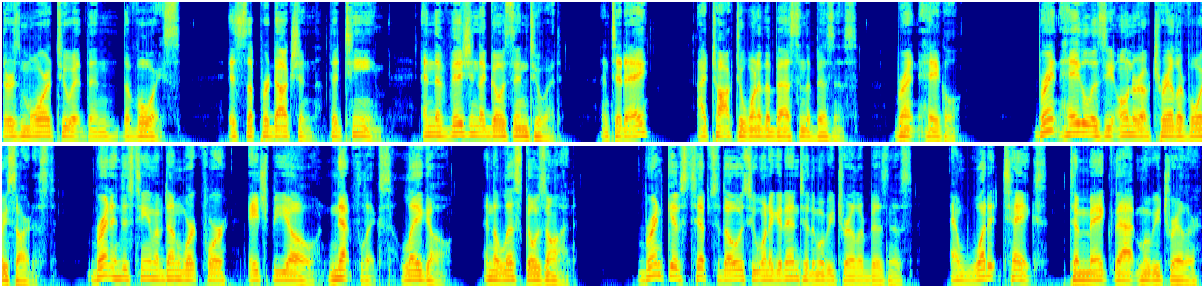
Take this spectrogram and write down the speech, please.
there's more to it than the voice. It's the production, the team, and the vision that goes into it. And today, I talked to one of the best in the business, Brent Hagel. Brent Hagel is the owner of Trailer Voice Artist. Brent and his team have done work for HBO, Netflix, Lego, and the list goes on. Brent gives tips to those who want to get into the movie trailer business and what it takes to make that movie trailer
